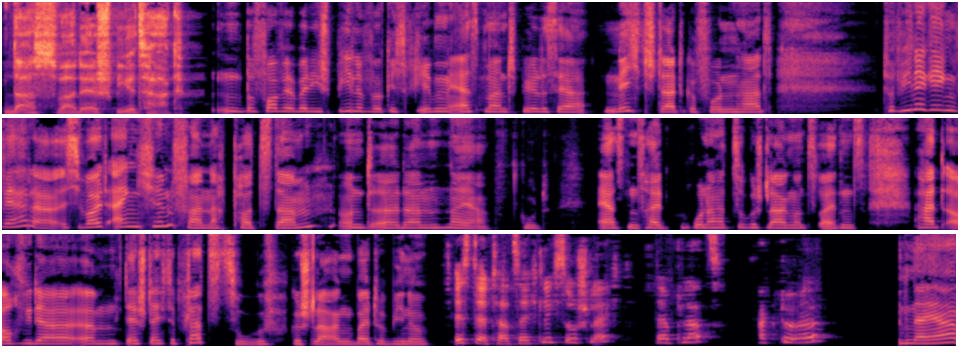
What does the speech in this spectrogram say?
Das war der Spieltag. Bevor wir über die Spiele wirklich reden, erstmal ein Spiel, das ja nicht stattgefunden hat. Turbine gegen Werder. Ich wollte eigentlich hinfahren nach Potsdam und äh, dann, naja, gut. Erstens halt Corona hat zugeschlagen und zweitens hat auch wieder ähm, der schlechte Platz zugeschlagen bei Turbine. Ist der tatsächlich so schlecht, der Platz aktuell? Naja,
